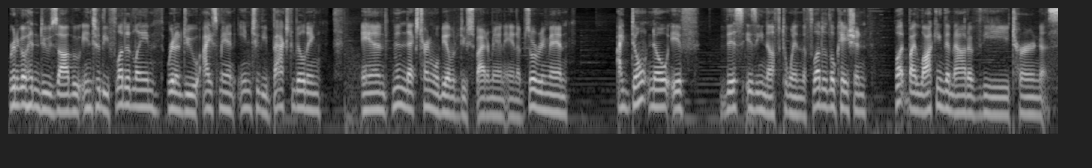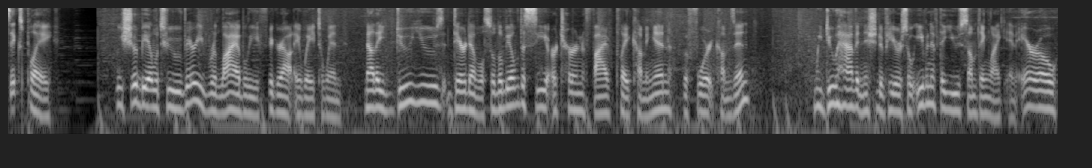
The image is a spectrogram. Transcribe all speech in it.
We're going to go ahead and do Zabu into the flooded lane. We're going to do Iceman into the Baxter building. And then next turn, we'll be able to do Spider-Man and Absorbing Man. I don't know if this is enough to win the flooded location, but by locking them out of the turn 6 play, we should be able to very reliably figure out a way to win. Now they do use Daredevil, so they'll be able to see our turn 5 play coming in before it comes in. We do have initiative here, so even if they use something like an arrow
